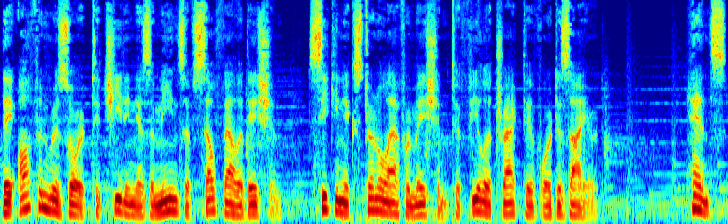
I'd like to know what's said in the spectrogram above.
They often resort to cheating as a means of self-validation, seeking external affirmation to feel attractive or desired. Hence,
